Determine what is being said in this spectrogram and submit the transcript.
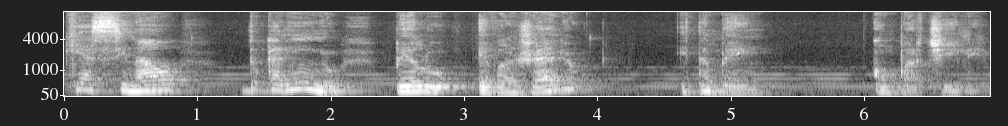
que é sinal do carinho pelo Evangelho e também compartilhe.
